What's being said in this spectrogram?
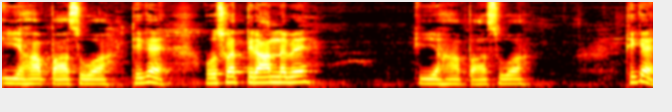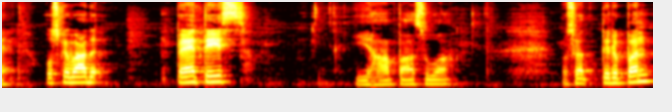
यहाँ पास हुआ, ठीक है? उसके बाद तिरानबे यहाँ पास हुआ, ठीक है? उसके बाद पैंतीस यहाँ पास हुआ, उसके बाद तिरपन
